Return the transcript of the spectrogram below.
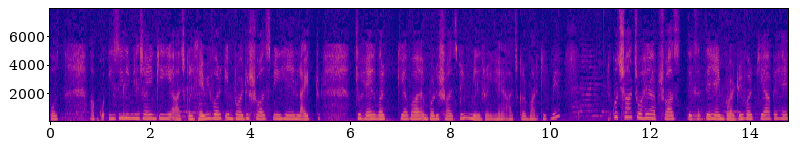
बहुत आपको इजीली मिल जाएँगी। आजकल हैवी वर्क एम्ब्रॉयडरी शॉल्स भी हैं। लाइट जो है वर्क किया हुआ एम्ब्रॉयडरी शॉल्स भी मिल रही हैं आजकल मार्केट में। कुछ जो है, आप शॉल्स देख सकते हैं एम्ब्रॉयडरी वर्क किया हुआ है।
